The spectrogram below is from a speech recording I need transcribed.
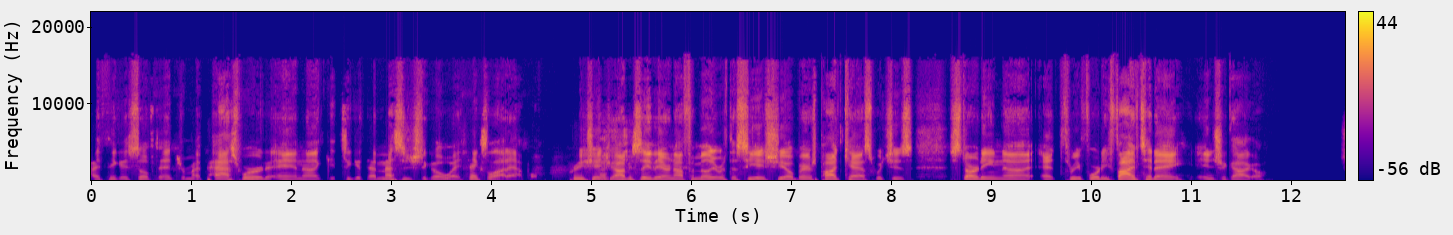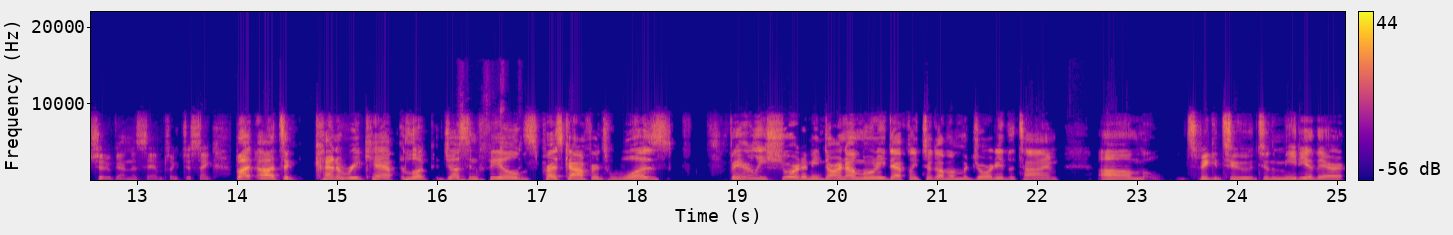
I think I still have to enter my password and uh, get to get that message to go away. Thanks a lot, Apple. Appreciate you. Obviously, they are not familiar with the CHGO Bears podcast, which is starting uh, at 3:45 today in Chicago. Should have gotten a Samsung, just saying. But uh, to kind of recap, look, Justin Fields' press conference was fairly short. I mean, Darnell Mooney definitely took up a majority of the time um, speaking to to the media there.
